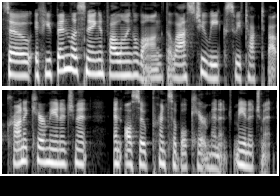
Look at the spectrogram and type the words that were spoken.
So, if you've been listening and following along, the last two weeks we've talked about chronic care management and also principal care manage- management.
